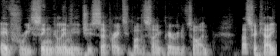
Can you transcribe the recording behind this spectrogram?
every single image is separated by the same period of time. That's okay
